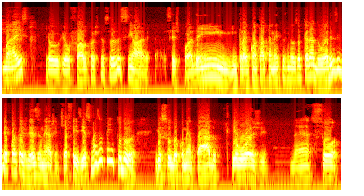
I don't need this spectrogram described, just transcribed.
Mas eu, eu falo para as pessoas assim: olha, vocês podem entrar em contato também com os meus operadores e ver quantas vezes né, a gente já fez isso, mas eu tenho tudo isso documentado. Eu hoje né, sou,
